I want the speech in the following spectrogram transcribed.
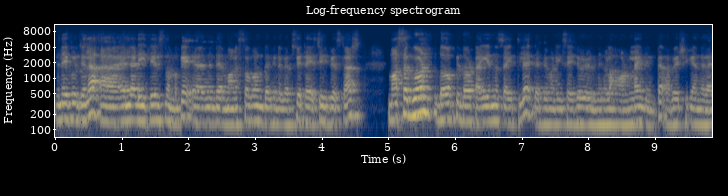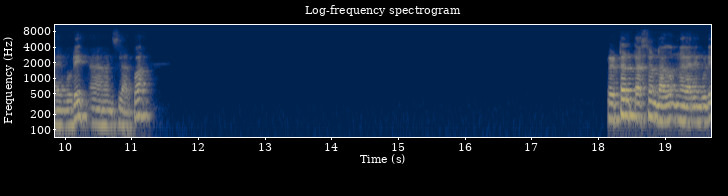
ഇതിനെക്കുറിച്ചുള്ള എല്ലാ ഡീറ്റെയിൽസ് നമുക്ക് ഇതിന്റെ മാസഗോൺ ഡോക്കിന്റെ website H D P slash Mazagon dock dot I എന്ന സൈറ്റിൽ ലഭ്യമാണ്. ഈ സൈറ്റ് വഴി നിങ്ങൾ ഓൺലൈൻ ഇട്ട് അപേക്ഷിക്കുക എന്ന കാര്യം കൂടി മനസ്സിലാക്കുക. റിട്ടേൺ ടെസ്റ്റ് ഉണ്ടാകും എന്ന കാര്യം കൂടി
